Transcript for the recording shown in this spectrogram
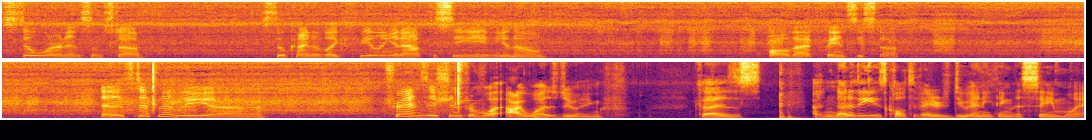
still learning some stuff. Still kind of like feeling it out to see, you know, all that fancy stuff. And it's definitely a transition from what I was doing. Because none of these cultivators do anything the same way.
